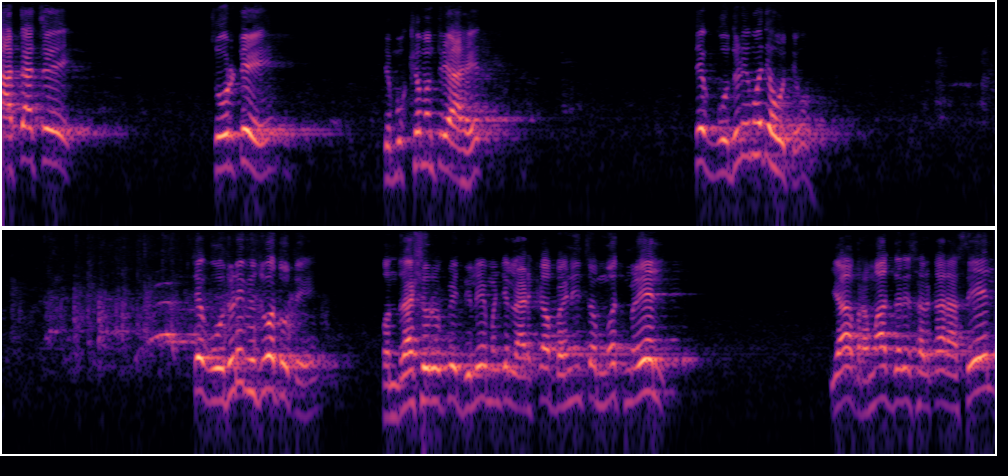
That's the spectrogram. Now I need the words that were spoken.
आताचे चोरटे जे मुख्यमंत्री आहेत ते गोधडीमध्ये होते हो. ते गोधडी भिजवत होते. पंधराशे रुपये दिले म्हणजे लाडक्या बहिणीचं मत मिळेल. या भ्रमात जरी सरकार असेल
